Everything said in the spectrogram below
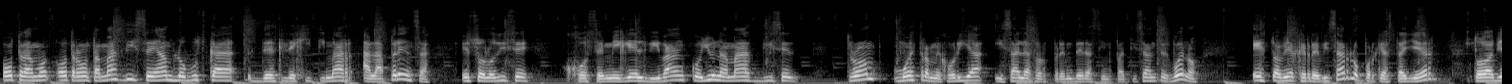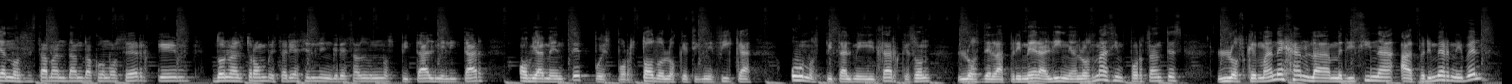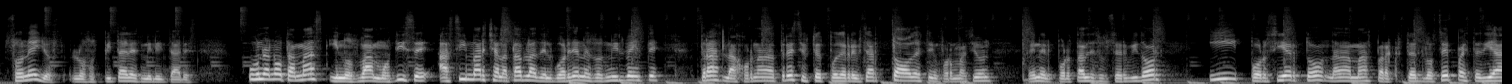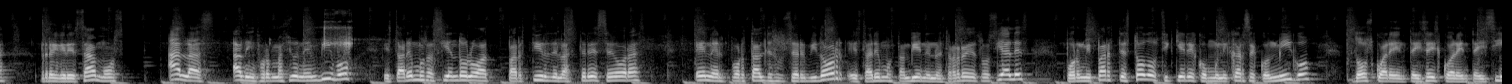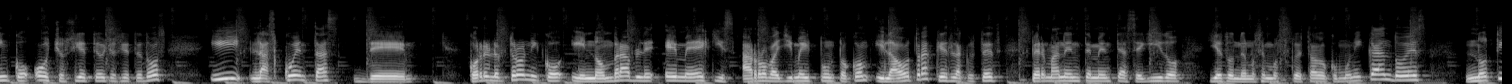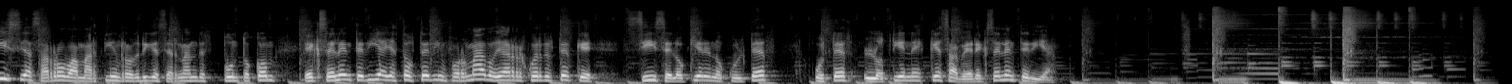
Otra, otra nota más dice AMLO busca deslegitimar a la prensa. Eso lo dice José Miguel Vivanco. Y una más dice Trump muestra mejoría y sale a sorprender a simpatizantes. Bueno, esto había que revisarlo porque hasta ayer todavía nos estaban dando a conocer que Donald Trump estaría siendo ingresado en un hospital militar, obviamente, pues por todo lo que significa un hospital militar, que son los de la primera línea, los más importantes, los que manejan la medicina al primer nivel, son ellos, los hospitales militares. Una nota más y nos vamos. Dice, así marcha la tabla del Guardianes 2020 tras la jornada 13. Usted puede revisar toda esta información en el portal de su servidor. Y por cierto, nada más para que usted lo sepa, este día regresamos a, las, a la información en vivo. Estaremos haciéndolo a partir de las 13 horas en el portal de su servidor. Estaremos también en nuestras redes sociales. Por mi parte es todo. Si quiere comunicarse conmigo, 246 45 87872 y las cuentas de correo electrónico innombrable mx@gmail.com y la otra que es la que usted permanentemente ha seguido y es donde nos hemos estado comunicando es noticias martinrodríguezhernández.com. Excelente día, ya está usted informado. Ya recuerde usted que si se lo quieren ocultar, usted lo tiene que saber. Excelente día.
